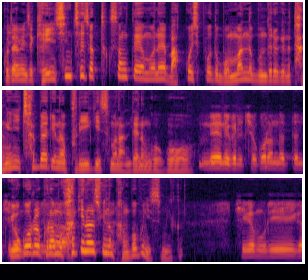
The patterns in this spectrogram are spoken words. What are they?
그다음에 예. 이제 개인 신체적 특성 때문에 맞고 싶어도 못 맞는 분들에게는 당연히 차별이나 불이익이 있으면 안 되는 거고. 네 네 그렇죠. 그런 어떤 요거를 그러면 확인할 수 있는 네. 방법은 있습니까? 지금 우리가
